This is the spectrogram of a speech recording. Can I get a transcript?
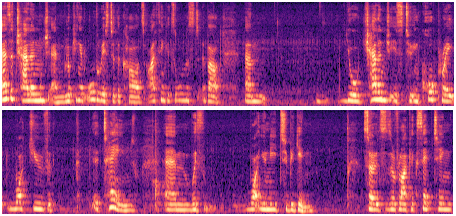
as a challenge and looking at all the rest of the cards, I think it's almost about um, your challenge is to incorporate what you've attained um, with what you need to begin. So it's sort of like accepting,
